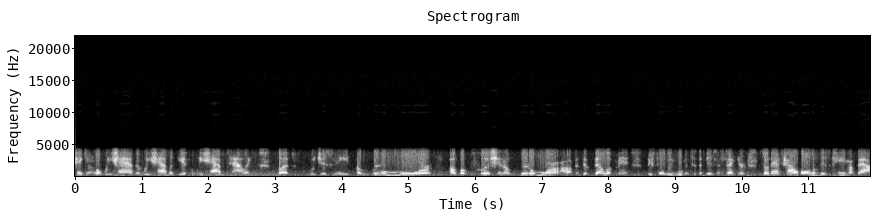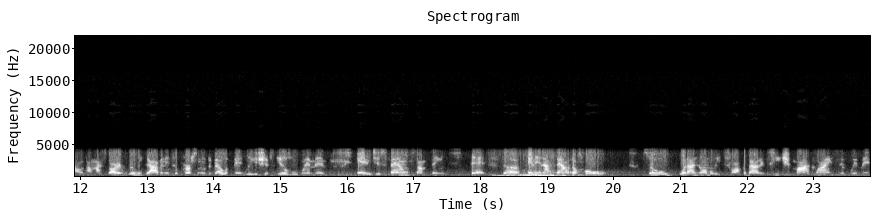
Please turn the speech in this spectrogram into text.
taking what we have and we have a gift and we have talent, but we just need a little more of a push and a little more uh, development before we move into the business sector. So that's how all of this came about. Um, I started really diving into personal development, leadership skills with women, and just found something that stuck, and then I found a hole. So, what I normally talk about and teach my clients and women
